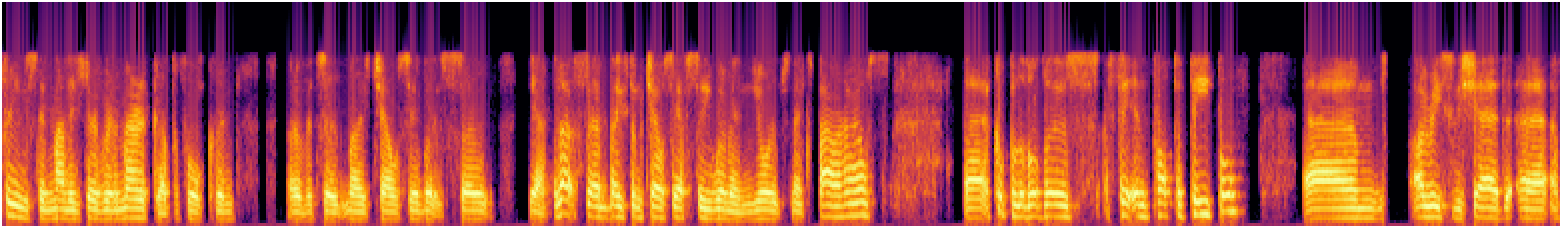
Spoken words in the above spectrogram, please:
previously managed over in America before coming over to manage Chelsea. But so yeah, but that's um, based on Chelsea FC Women, Europe's next powerhouse. Uh, a couple of others, fit and proper people. Um, I recently shared uh, a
